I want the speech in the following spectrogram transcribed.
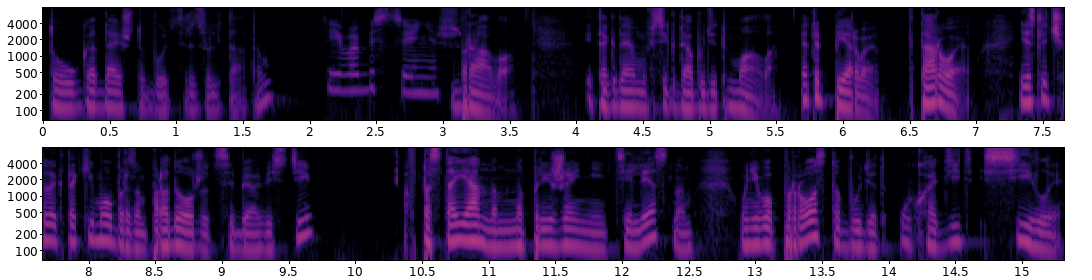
то угадай, что будет с результатом. Ты его обесценишь. Браво и тогда ему всегда будет мало. Это первое. Второе. Если человек таким образом продолжит себя вести, в постоянном напряжении телесном у него просто будет уходить силы.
